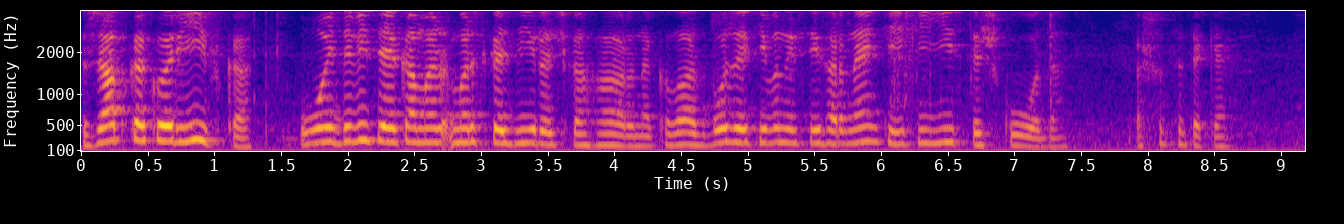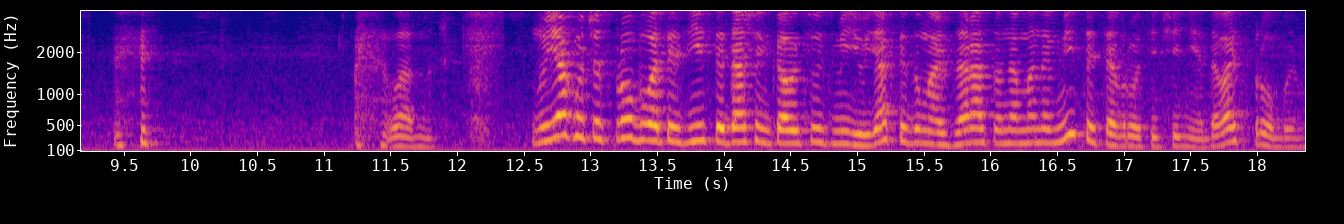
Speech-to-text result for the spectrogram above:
Жабка корівка. Ой, дивіться, яка морська зірочка гарна. Клас. Боже, які вони всі гарненькі, їх і їсти шкода. А що це таке? Ладно. Ну, я хочу спробувати з'їсти Дашенька оцю змію. Як ти думаєш, зараз вона в мене вміститься в роті чи ні? Давай спробуємо.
